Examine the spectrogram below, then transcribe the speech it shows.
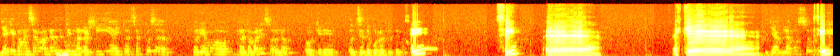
Ya que comenzamos a hablar de tecnología y todas esas cosas, ¿podríamos retomar eso o no? ¿O, quieres, o se te ocurre otro tema? Sí, sí. Eh, es que Ya hablamos sobre... Sí.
